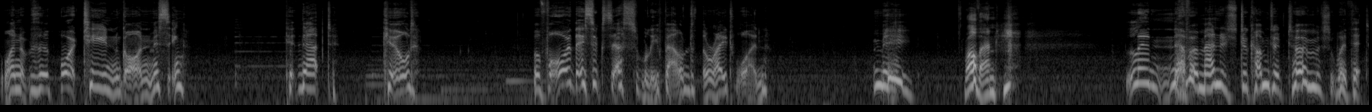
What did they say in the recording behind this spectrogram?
One of the 14 gone missing. Kidnapped, killed. Before they successfully found the right one. me. Well then. Lynn never managed to come to terms with it.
